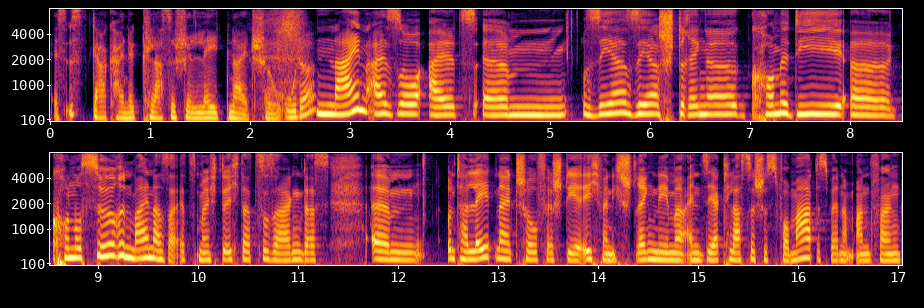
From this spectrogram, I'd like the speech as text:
es ist gar keine klassische Late Night Show, oder? Nein, also als ähm, sehr, sehr strenge Comedy-Konnoisseurin äh, meinerseits Andererseits möchte ich dazu sagen, dass ähm, unter Late Night Show verstehe ich, wenn ich streng nehme, ein sehr klassisches Format. Es werden am Anfang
